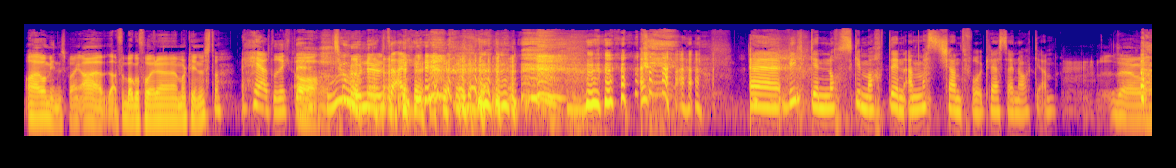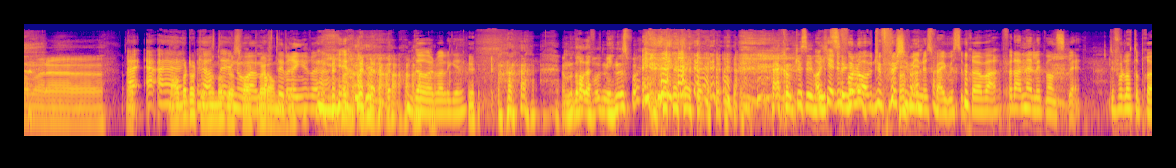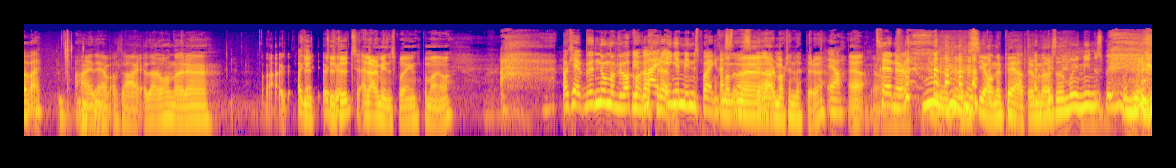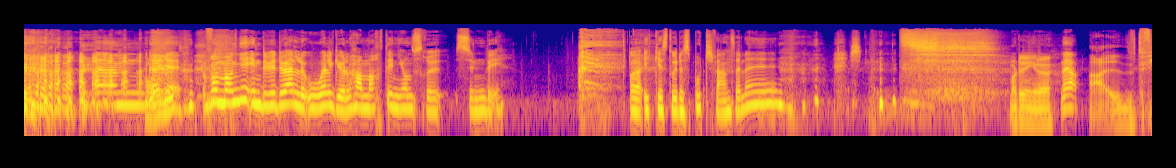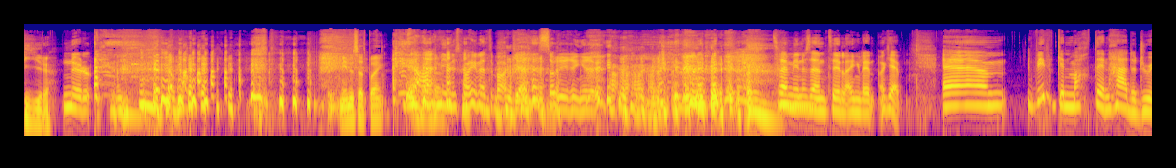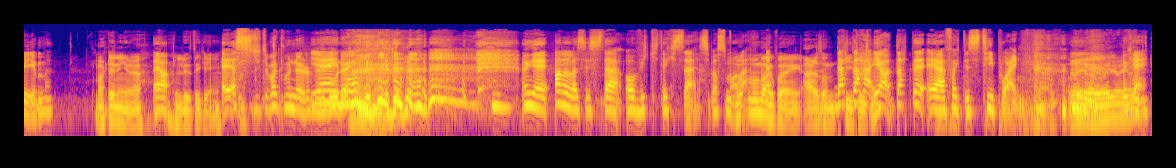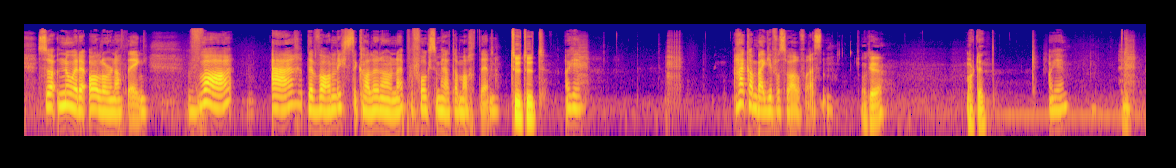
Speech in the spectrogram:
Det var minuspoeng. Ah, jeg får bare gå for uh, Martinus, da. Helt riktig. Åh. 2-0 til Eivind. eh, hvilken norske Martin er mest kjent for å kle seg naken? Det var han derre Jeg, jeg, jeg, hørte noe svarte Martin hverandre. Ringerud her. Det hadde vært veldig gøy. ja, Men da hadde jeg fått minuspoeng. jeg kan ikke si Ok, okay, du får lov, du får ikke minuspoeng hvis du prøver, for den er litt vanskelig. Du får lov til å prøve. Nei, det er, det er, det er jo han derre Tut-tut. Eller er det minuspoeng på meg òg? Ok, Nå må vi bare Vi komme bare Nei, ingen minuspoeng. Resten av spillet Er det. Martin Lepperød? Ja. ja. 3-0. Du sier han i P3, men da er det sånn minuspoeng. Um, okay. Hvor mange individuelle OL-gull har Martin Jonsrud Sundby? Og ikke store sportsfans, eller? Martin Ingerød. Ja. Nei, fire. Null. Minus ett poeng. Ja, minuspoengene er tilbake. Sorry, Ringerud. Tre minus én til Engelin. OK. Um, hvilken Martin had a dream? Martin Ingerød. Ja. Luther King. Yes, tilbake på null. Yay, god, du. OK, aller siste og viktigste spørsmålet. hvor mange poeng? Er det sånn 10 Dette, 000? her, ja, dette er faktisk ti poeng. Oi, oi, oi, oi, oi. Ok, Så nå er det all or nothing. Hva er det vanligste kallenavnet på folk som heter Martin? Tut-tut. Ok Her kan begge få svaret, forresten. Ok. Martin. Ok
